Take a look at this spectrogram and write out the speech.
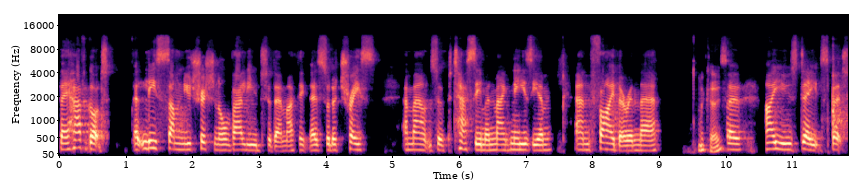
They have got at least some nutritional value to them. I think there's sort of trace amounts of potassium and magnesium and fiber in there. Okay. So I use dates, but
